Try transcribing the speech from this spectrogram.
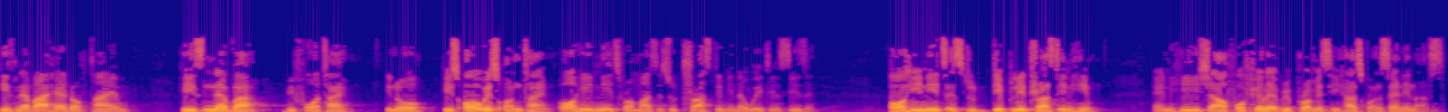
He's never ahead of time, He's never before time. You know, He's always on time. All He needs from us is to trust Him in the waiting season. All He needs is to deeply trust in Him, and He shall fulfill every promise He has concerning us.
